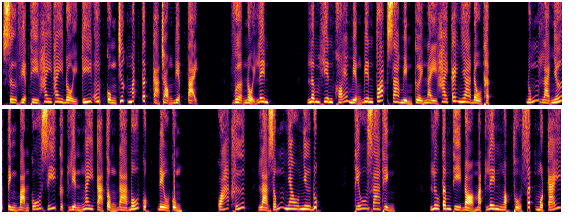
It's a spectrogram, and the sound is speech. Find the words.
Sự việc thì hay thay đổi ký ức cùng trước mắt tất cả trọng điệp tại. Vừa nổi lên. Lâm Hiên khóe miệng biên toát ra mỉm cười này hai cái nha đầu thật. Đúng là nhớ tình bạn cũ dĩ cực liền ngay cả tổng đà bố cục đều cùng. Quá khứ là giống nhau như đúc. Thiếu gia thình. Lưu tâm thì đỏ mặt lên ngọc thủ phất một cái,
